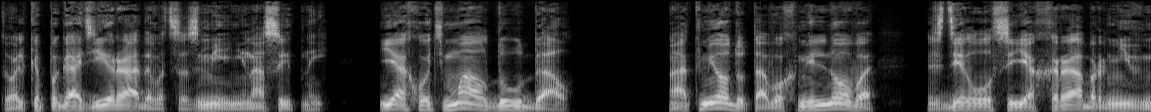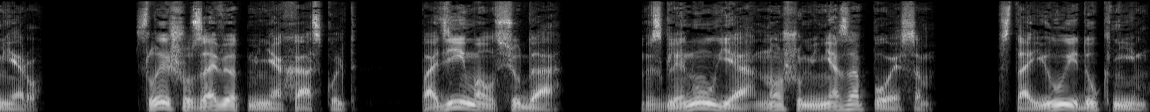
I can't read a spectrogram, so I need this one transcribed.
Только погоди радоваться, змей ненасытный. Я хоть мал да удал. От меду того хмельного сделался я храбр не в меру. Слышу, зовет меня Хаскульт. «Поди, мол, сюда». Взглянул я, нож у меня за поясом. Встаю, иду к ним.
